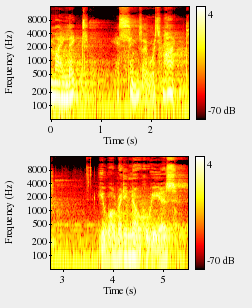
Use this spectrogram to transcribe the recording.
Am I late? It seems I was right. You already know who he is.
